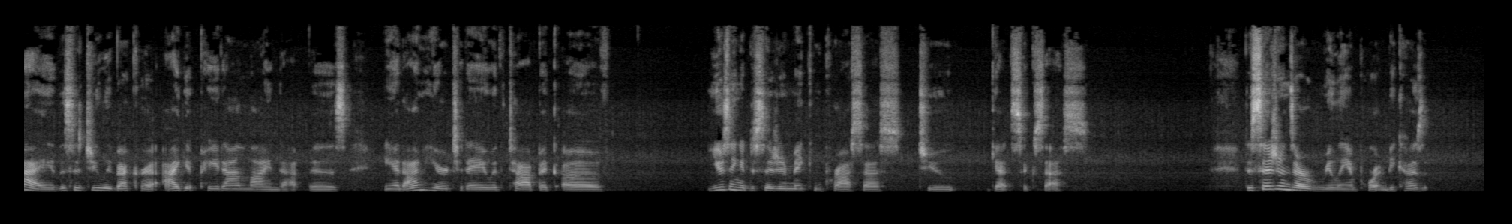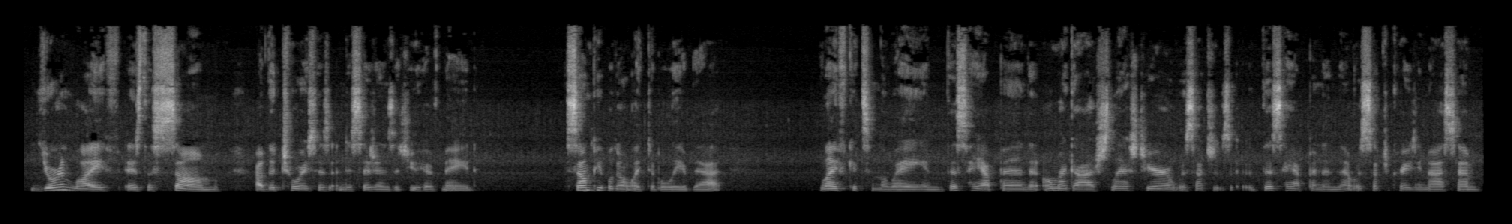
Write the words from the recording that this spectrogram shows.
Hi, this is Julie Becker at IGetPaidOnline.biz, and I'm here today with the topic of using a decision-making process to get success. Decisions are really important because your life is the sum of the choices and decisions that you have made. Some people don't like to believe that. Life gets in the way, and this happened, and oh my gosh, last year it was such a, this happened, and that was such a crazy mess, and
